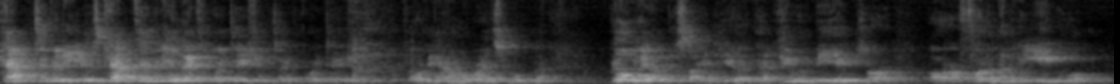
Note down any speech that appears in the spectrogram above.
Captivity is captivity and exploitation is exploitation for the animal rights movement. Building on this idea that human beings are, are fundamentally equal.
